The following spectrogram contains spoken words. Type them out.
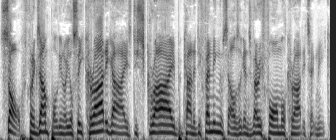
So, for example, you know, you'll see karate guys describe kind of defending themselves against very formal karate technique.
